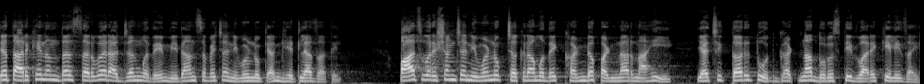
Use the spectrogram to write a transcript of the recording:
त्या तारखेनंतर सर्व राज्यांमध्ये विधानसभेच्या निवडणुका घेतल्या जातील. पाच वर्षांच्या निवडणूक चक्रामध्ये खंड पडणार नाही याची तरतूद घटना दुरुस्तीद्वारे केली जाईल.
